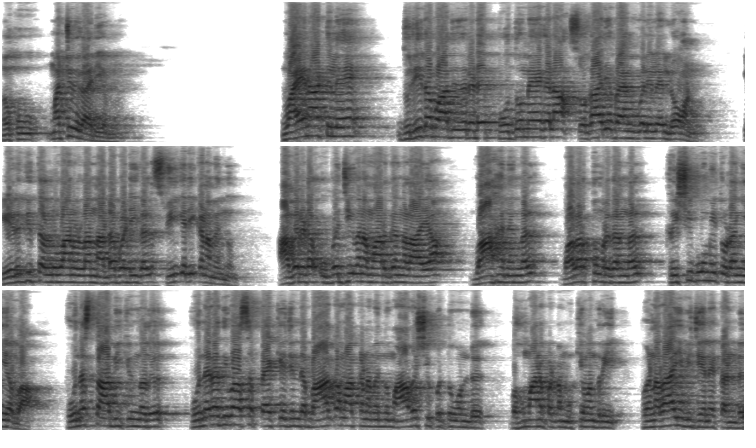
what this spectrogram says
നോക്കൂ മറ്റൊരു കാര്യം. വയനാട്ടിലെ ദുരിതബാധിതരുടെ പൊതുമേഖല സ്വകാര്യ ബാങ്കുകളിലെ ലോൺ എഴുതിത്തള്ളുവാനുള്ള നടപടികൾ സ്വീകരിക്കണമെന്നും അവരുടെ ഉപജീവന മാർഗങ്ങളായ വാഹനങ്ങൾ വളർത്തുമൃഗങ്ങൾ കൃഷിഭൂമി തുടങ്ങിയവ പുനഃസ്ഥാപിക്കുന്നത് പുനരധിവാസ പാക്കേജിന്റെ ഭാഗമാക്കണമെന്നും ആവശ്യപ്പെട്ടുകൊണ്ട് ബഹുമാനപ്പെട്ട മുഖ്യമന്ത്രി പിണറായി വിജയനെ കണ്ട്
